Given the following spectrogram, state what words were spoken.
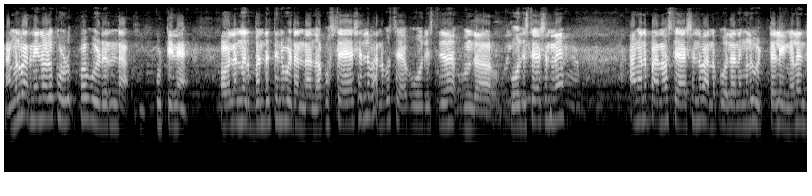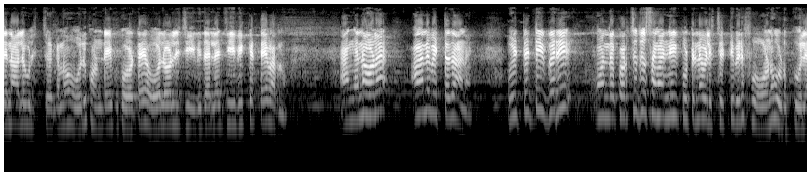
ഞങ്ങൾ പറഞ്ഞു അവളെ കൊടുപ്പ വിടണ്ട കുട്ടീനെ. അവളെ നിർബന്ധത്തിന് വിടണ്ടെന്ന്. അപ്പൊ സ്റ്റേഷനിൽ പറഞ്ഞപ്പോ പോലീസ് എന്താ പോലീസ് സ്റ്റേഷനിൽ അങ്ങനെ പറഞ്ഞ സ്റ്റേഷനിൽ പറഞ്ഞ പോലെ നിങ്ങൾ വിട്ടല്ലേ നിങ്ങൾ എന്തിനാ അവളെ വിളിച്ചേക്കണം ഓൽ കൊണ്ടുപോയി പോട്ടെ ഓലോളെ ജീവിതമല്ല ജീവിക്കട്ടെ പറഞ്ഞു. അങ്ങനെ ഓളെ അങ്ങനെ വിട്ടതാണ്. വിട്ടിട്ട് ഇവർ കുറച്ച് ദിവസം കഴിഞ്ഞ് ഈ കുട്ടീനെ വിളിച്ചിട്ട് ഇവർ ഫോൺ കൊടുക്കൂല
